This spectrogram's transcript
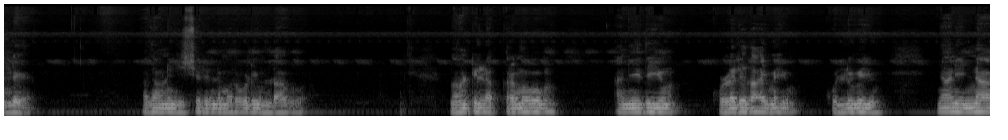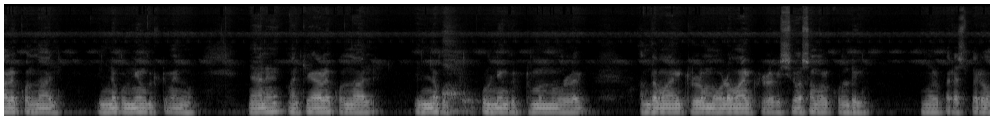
ഇല്ലേ അതാണ് ഈശ്വരന്റെ മറുപടി ഉണ്ടാവുക. നാട്ടിൽ അക്രമവും അനീതിയും കൊള്ളരുതായ്മയും കൊല്ലുകയും ഞാൻ ഇന്ന ആളെ കൊന്നാൽ ഇന്ന പുണ്യം കിട്ടുമെന്നും ഞാൻ മറ്റേയാളെ കൊന്നാൽ ഇന്ന പുണ്യം കിട്ടുമെന്നുമുള്ള അന്ധമായിട്ടുള്ള മൂഢമായിട്ടുള്ള വിശ്വാസങ്ങൾ കൊണ്ട് നിങ്ങൾ പരസ്പരം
